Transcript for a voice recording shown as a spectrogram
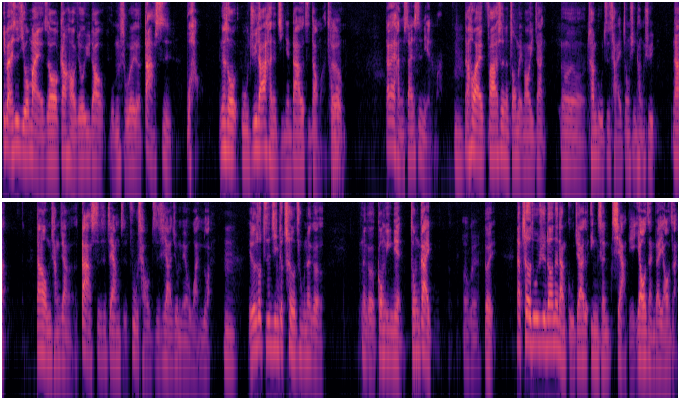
一百四十几我买了之后，刚好就遇到我们所谓的大势不好。那时候五 G 大家喊了几年，大家都知道嘛，从大概喊了三四年了嘛。嗯。那后来发生了中美贸易战，呃，川普制裁中兴通讯，那当然我们常讲大势是这样子，覆巢之下就没有完卵，嗯。也就是说资金就撤出那个那个供应链中概，OK，对，那撤出去之后，那档股价就应声下跌，腰斩在腰斩。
